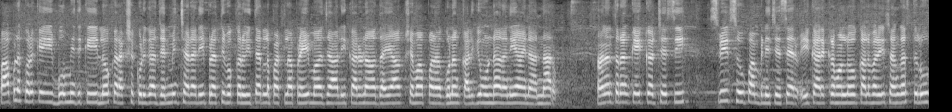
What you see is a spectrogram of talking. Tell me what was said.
పాపుల కొరకే ఈ భూమి మీదకి లోక రక్షకుడిగా జన్మించాడని ప్రతి ఒక్కరూ ఇతరుల పట్ల ప్రేమ జాలి కరుణ దయ క్షమాపణ గుణం కలిగి ఉండాలని ఆయన అన్నారు. అనంతరం కేక్ కట్ చేసి స్వీట్స్ పంపిణీ చేశారు. ఈ కార్యక్రమంలో కలవరి సంఘస్థులు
